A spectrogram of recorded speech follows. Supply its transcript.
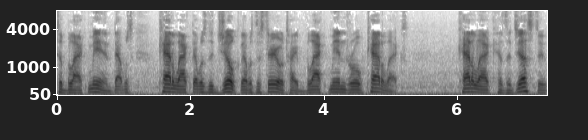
to black men. That was Cadillac. That was the joke. That was the stereotype. Black men drove Cadillacs. Cadillac has adjusted.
